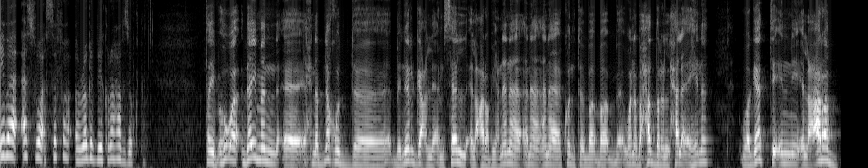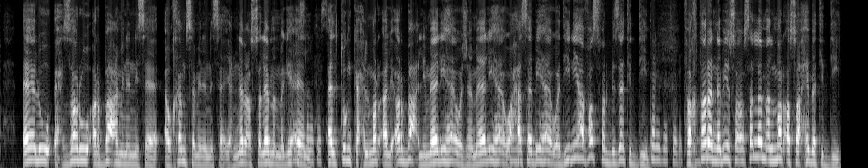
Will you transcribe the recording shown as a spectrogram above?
إيه بقى أسوأ صفة الراجل بيكرهها في زوجته؟ طيب هو دايما آه، إحنا بناخد آه، بنرجع لأمثال العرب. يعني أنا أنا أنا كنت ب ب ب وأنا بحضر الحلقة هنا وجدت إن العرب قالوا احذروا أربعة من النساء أو خمسة من النساء. يعني النبي عليه الصلاة والسلام لما جه قال الصلاة. قال تنكح المرأة لأربع لمالها وجمالها وحسبها ودينها فاصفر بذات الدين. تربت يدك فاختار النبي صلى الله عليه وسلم المرأة صاحبة الدين.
